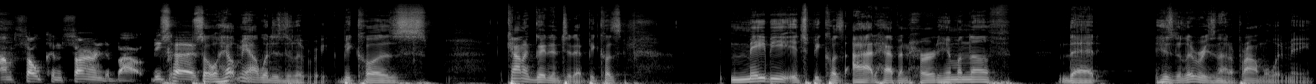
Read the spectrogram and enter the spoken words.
I'm so concerned about because So help me out with his delivery because kind of get into that because maybe it's because I haven't heard him enough that his delivery is not a problem with me.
